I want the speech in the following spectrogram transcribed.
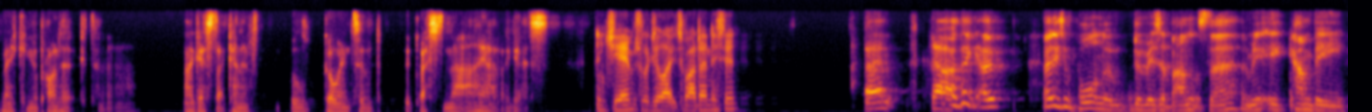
making a product. Uh, I guess that kind of will go into the question that I have, I guess. and James, would you like to add anything? Um, no, I think I, I think it's important that there is a balance there. I mean, it can be,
